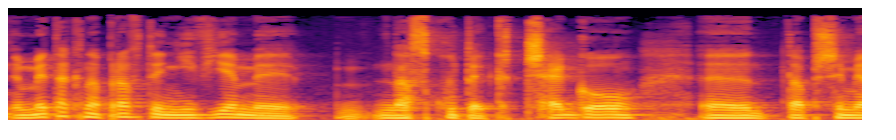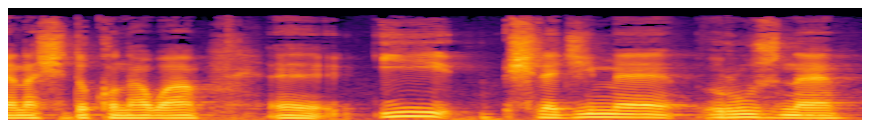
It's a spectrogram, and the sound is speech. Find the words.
My tak naprawdę nie wiemy na skutek czego ta przemiana się dokonała i śledzimy różne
